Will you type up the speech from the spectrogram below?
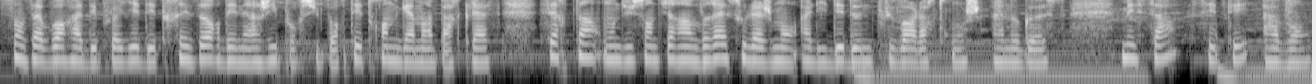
sans avoir à déployer des trésors d'énergie pour supporter 30 gamins par classe. Certains ont dû sentir un vrai soulagement à l'idée de ne plus voir leur tronche à nos gosses. Mais ça, c'était avant,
